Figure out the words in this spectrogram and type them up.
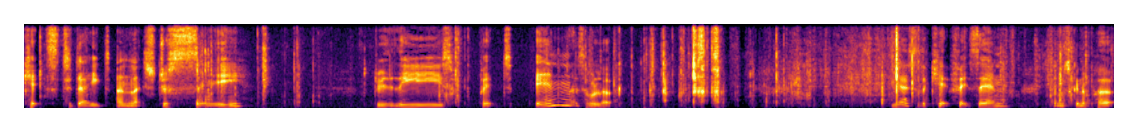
kits to date and let's just see do these fit in let's have a look yeah so the kit fits in I'm just going to put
